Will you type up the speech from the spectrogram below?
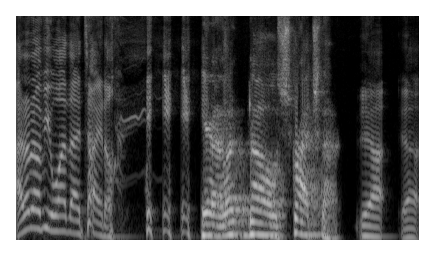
I don't know if you want that title. yeah, let, no, scratch that. Yeah, yeah.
